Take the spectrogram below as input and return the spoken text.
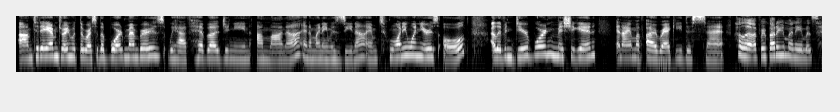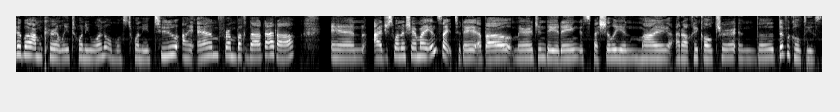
Um, today, I'm joined with the rest of the board members. We have Hiba, Janine, Amana, and my name is Zina. I am 21 years old. I live in Dearborn, Michigan, and I am of Iraqi descent. Hello, everybody. My name is Hiba. I'm currently 21, almost 22. I am from Baghdad, Iraq, and I just want to share my insight today about marriage and dating, especially in my Iraqi culture and the difficulties.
